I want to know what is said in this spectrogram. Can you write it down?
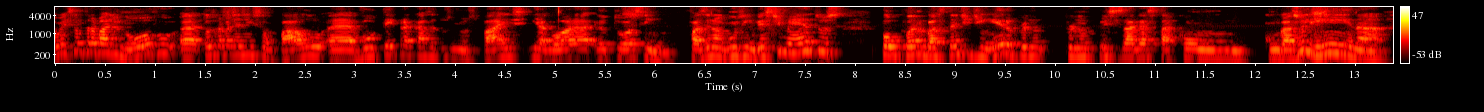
comecei um trabalho novo, estou uh, trabalhando em São Paulo, uh, voltei para casa dos meus pais e agora eu estou assim fazendo alguns investimentos, poupando bastante dinheiro por, por não precisar gastar com, com gasolina,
